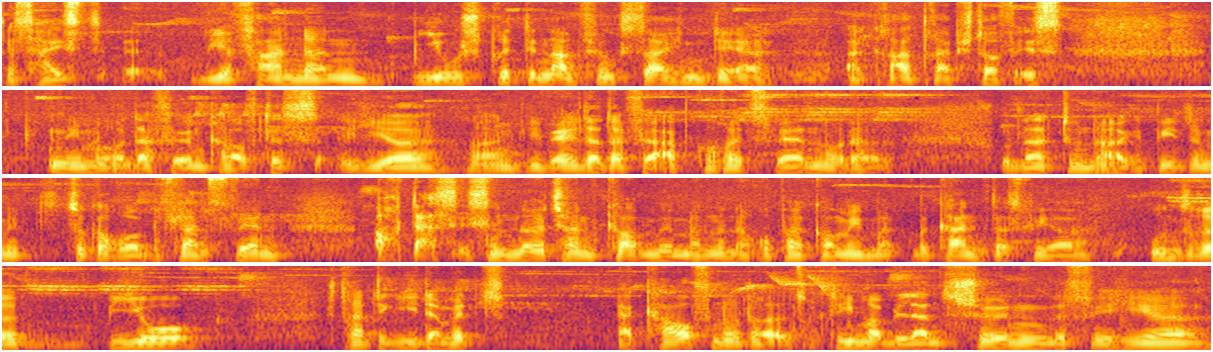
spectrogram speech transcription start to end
Das heißt, wir fahren dann Biosprit in Anführungszeichen, der Agrartreibstoff ist, nehmen wir dafür in Kauf, dass hier sagen, die Wälder dafür abgeholzt werden oder, oder naturnahe Gebiete mit Zuckerrohr bepflanzt werden. Auch das ist in Deutschland kaum jemand, in Europa kaum jemand bekannt, dass wir unsere Bio-Strategie damit erkaufen oder unsere Klimabilanz schönen, dass wir hier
